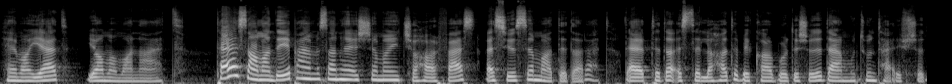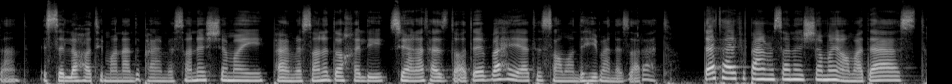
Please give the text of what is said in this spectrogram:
حمایت یا ممانعت؟ طرح ساماندهی های اجتماعی چهار فصل و 33 ماده دارد. در ابتدا اصطلاحات به کار برده شده در متون تعریف شدند. اصطلاحاتی مانند پیامرسان اجتماعی، پیامرسان داخلی، سیانت از داده و هیئت ساماندهی و نظارت. در تعریف پیامرسان اجتماعی آمده است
